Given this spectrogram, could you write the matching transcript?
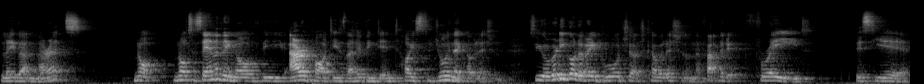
Labour and Meretz. Not not to say anything of the Arab parties they're hoping to entice to join their coalition. So you already got a very broad church coalition, and the fact that it frayed this year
